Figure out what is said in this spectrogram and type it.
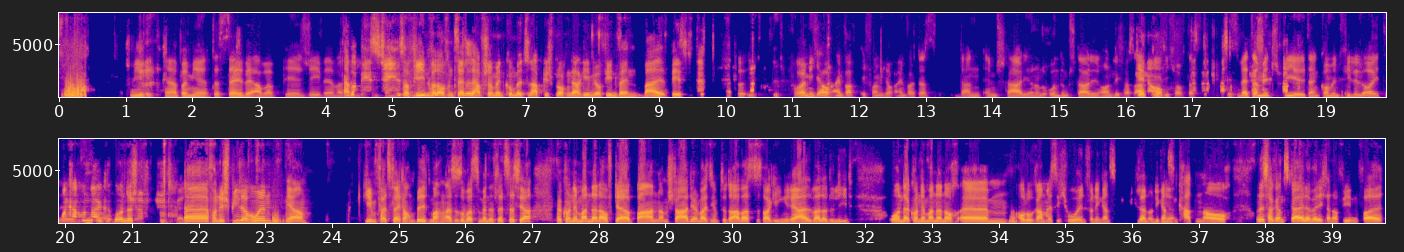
Schwierig, ja, bei mir dasselbe, aber PSG wäre was. Aber PSG ist auf jeden Fall auf dem Zettel, habe schon mit Kumpel schon abgesprochen, da gehen wir auf jeden Fall hin, weil PSG. Also ich, ich freue mich auch einfach, ich freue mich auch einfach, dass dann im Stadion und rund ums Stadion ordentlich was genau. abgeht. Ich hoffe, dass das Wetter mitspielt, dann kommen viele Leute. Man kann Unter Unterschriften äh, von den Spielern holen, ja. Gegebenenfalls vielleicht noch ein Bild machen, also sowas zumindest letztes Jahr. Da konnte man dann auf der Bahn am Stadion, weiß nicht, ob du da warst, das war gegen Real Valladolid. Und da konnte man dann noch ähm, Autogramme sich holen von den ganzen Spielern und die ganzen ja. Karten auch. Und das war ganz geil, da werde ich dann auf jeden Fall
